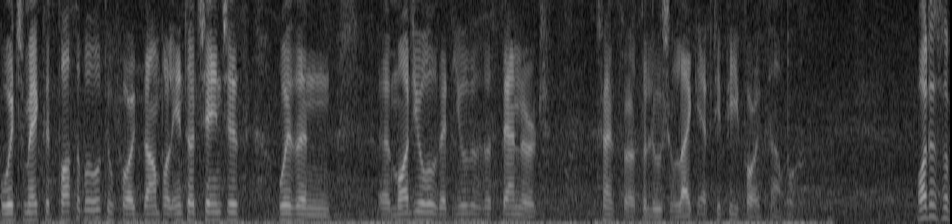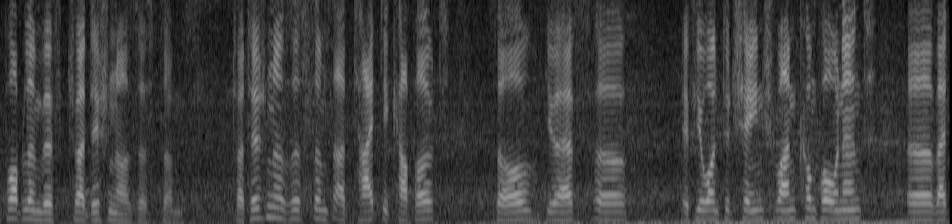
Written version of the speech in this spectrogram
which makes it possible to, for example, interchanges with an, a module that uses a standard transfer solution, like FTP, for example. What is the problem with traditional systems? Traditional systems are tightly coupled, so you have, uh, if you want to change one component, uh, that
